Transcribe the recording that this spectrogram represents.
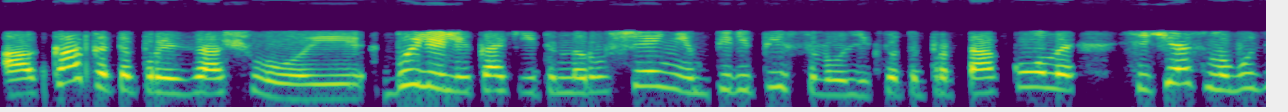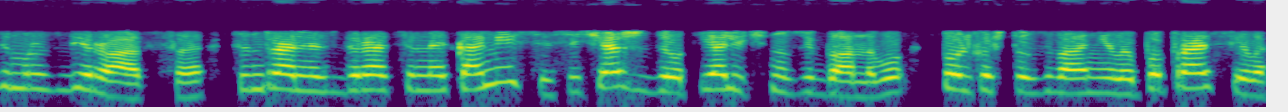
А как это произошло и были ли какие-то нарушения, переписывал ли кто-то протоколы, сейчас мы будем разбираться. Центральная избирательная комиссия сейчас ждет, я лично Зюганову только что звонила и попросила,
